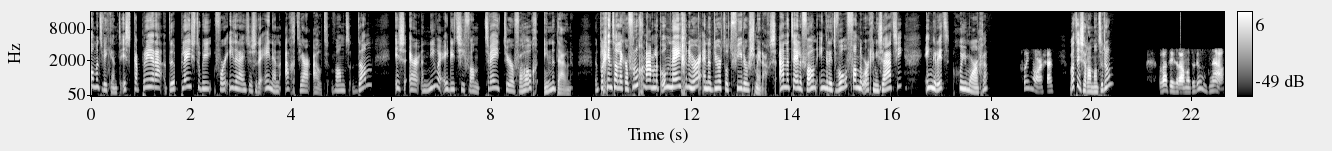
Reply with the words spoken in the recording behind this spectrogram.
Komend weekend is Caprera de place to be voor iedereen tussen de 1 en 8 jaar oud. Want dan is er een nieuwe editie van Twee Turven Hoog in de Duinen. Het begint al lekker vroeg, namelijk om 9 uur en het duurt tot 4 uur s middags. Aan de telefoon Ingrid Wolf van de organisatie. Ingrid, goedemorgen. Goedemorgen. Wat is er allemaal te doen? Wat is er allemaal te doen? Nou,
